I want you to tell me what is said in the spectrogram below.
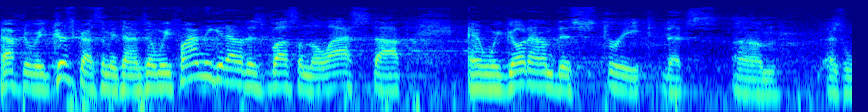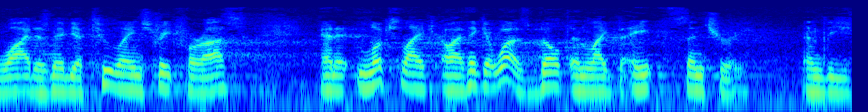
after we crisscrossed so many times. And we finally get out of this bus on the last stop, and we go down this street that's um, as wide as maybe a two-lane street for us, and it looks like, oh, I think it was built in like the 8th century. And these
